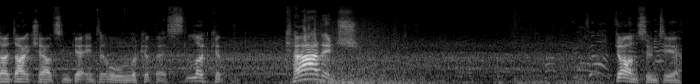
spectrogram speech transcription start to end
Our Dark Shards can get into... Oh, look at this. Look at carnage! Go on, Soontia.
